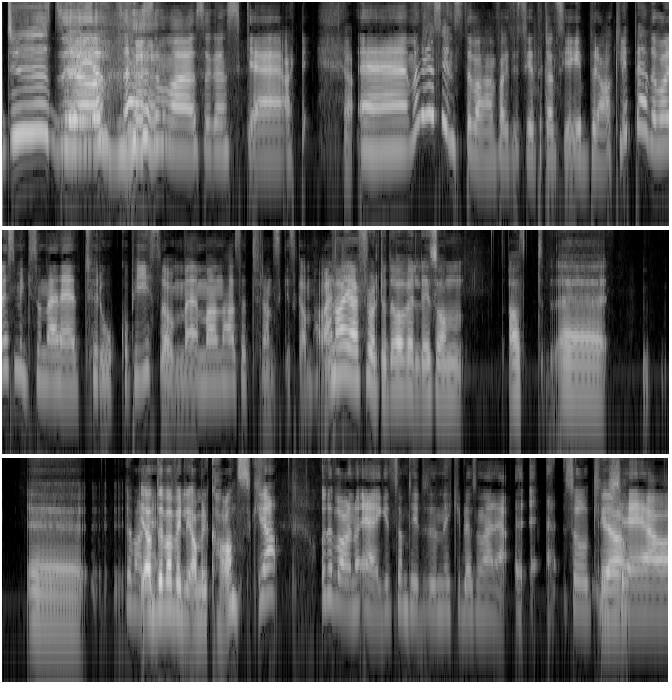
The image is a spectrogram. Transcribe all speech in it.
dude-jente, Ja. som var også ganske artig. Ja. Eh, men jeg syns det var faktisk et ganske bra klipp. Ja. Det var liksom ikke sånn der eh, tro kopi som man har sett franske Skam har vært. Nei, jeg følte det var veldig sånn at eh, eh, Det var Ja, det var veldig amerikansk. Ja. Og det var noe eget, samtidig som det ikke ble sånn her, ja, så klisjé og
